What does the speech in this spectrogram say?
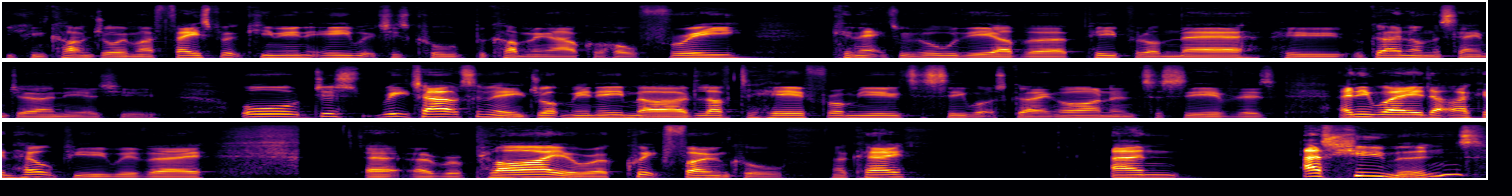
you can come join my Facebook community, which is called Becoming Alcohol Free. connect with all the other people on there who are going on the same journey as you. Or just reach out to me, drop me an email. I'd love to hear from you to see what's going on and to see if there's any way that I can help you with a a, a reply or a quick phone call. Okay? And as humans,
